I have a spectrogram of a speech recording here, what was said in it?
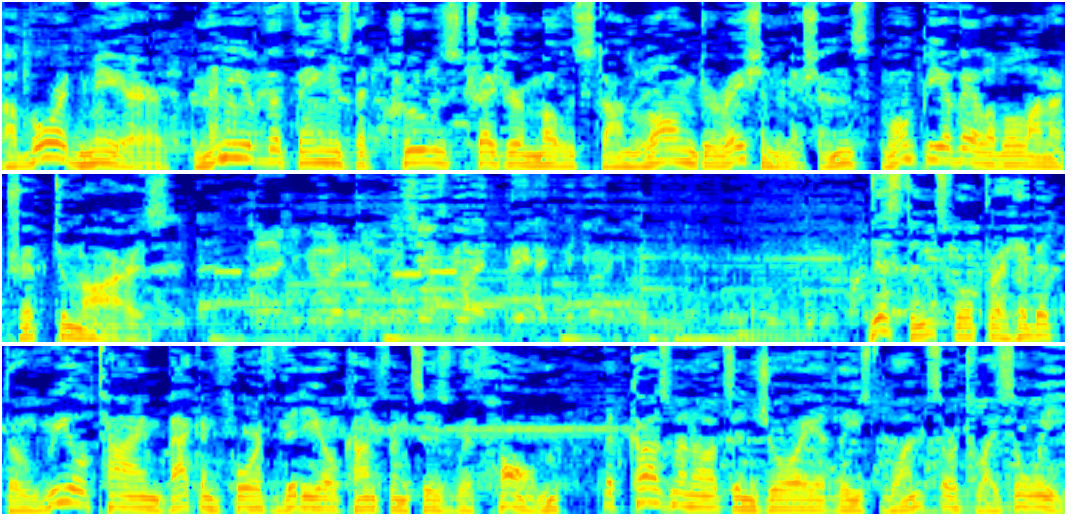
Aboard Mir, many of the things that crews treasure most on long-duration missions won't be available on a trip to Mars. Distance will prohibit the real-time back-and-forth video conferences with home that cosmonauts enjoy at least once or twice a week.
